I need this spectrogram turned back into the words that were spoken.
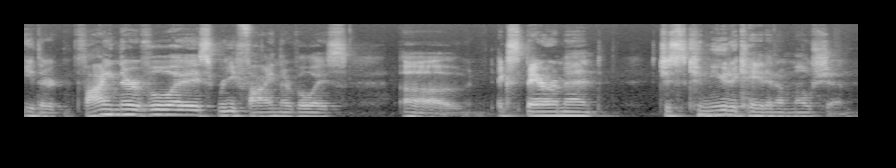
either find their voice, refine their voice, uh, experiment, just communicate an emotion.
